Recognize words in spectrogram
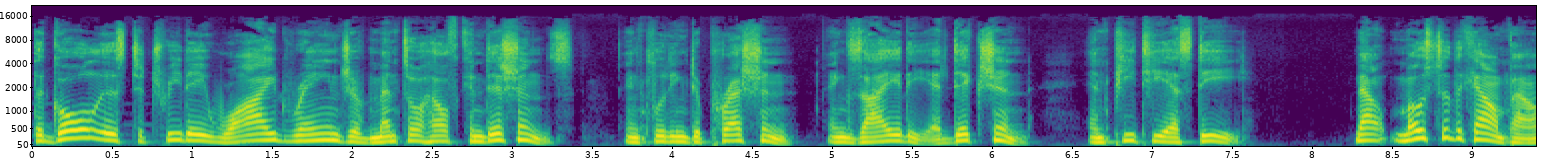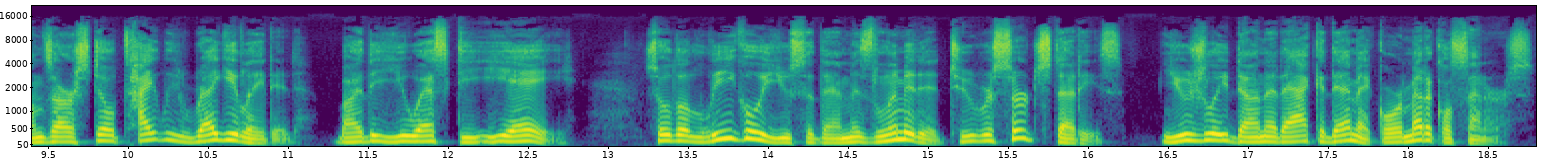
the goal is to treat a wide range of mental health conditions, including depression, anxiety, addiction, and PTSD. Now, most of the compounds are still tightly regulated by the US DEA, so the legal use of them is limited to research studies, usually done at academic or medical centers.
